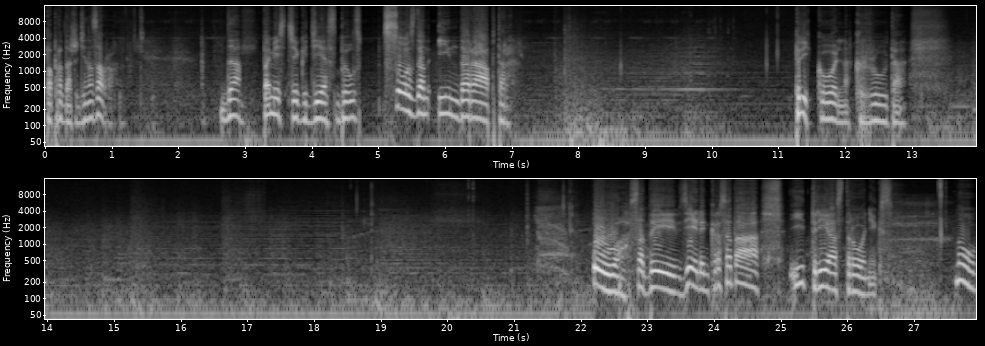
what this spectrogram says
по продаже динозавров. Да, поместье, где был создан Индораптор. Прикольно, круто. О, сады, зелень, красота и три Астроникс. Ну,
